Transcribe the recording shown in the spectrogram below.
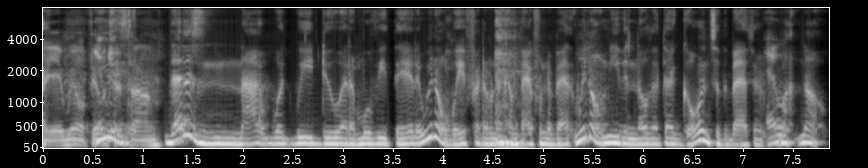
yeah, we don't feel you- trip time. "That is not what we do at a movie theater. We don't wait for them to come back from the bathroom. We don't even know that they're going to the bathroom. It was- no,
